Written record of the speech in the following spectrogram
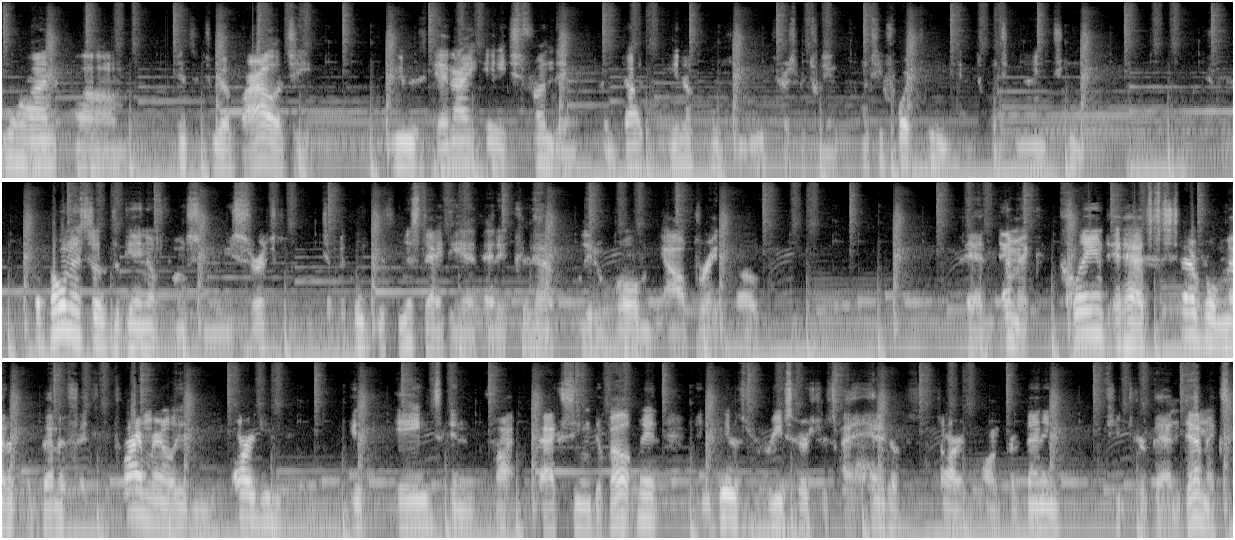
Wuhan um, Institute of Biology used NIH funding to conduct gain-of-function research between 2014 and 2019. Proponents of the gain-of-function research typically dismiss the idea that it could have played a role in the outbreak of the pandemic, claimed it has several medical benefits. Primarily, they argue it aids in vaccine development and gives researchers a head of start on preventing future pandemics.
